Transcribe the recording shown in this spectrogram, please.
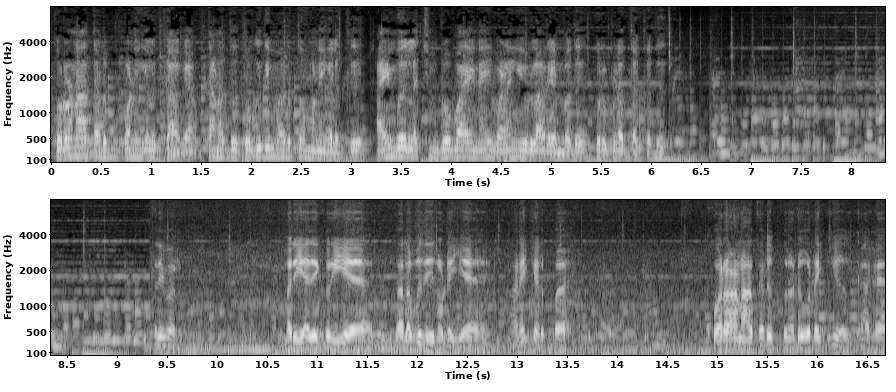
கொரோனா தடுப்பு பணிகளுக்காக தனது தொகுதி மருத்துவமனைகளுக்கு ஐம்பது லட்சம் ரூபாயினை வழங்கியுள்ளார் என்பது குறிப்பிடத்தக்கது. தலைவர் மரியாதைக்குரிய தளபதியினுடைய ஆணைக்கேற்ப கொரோனா தடுப்பு நடவடிக்கைகளுக்காக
